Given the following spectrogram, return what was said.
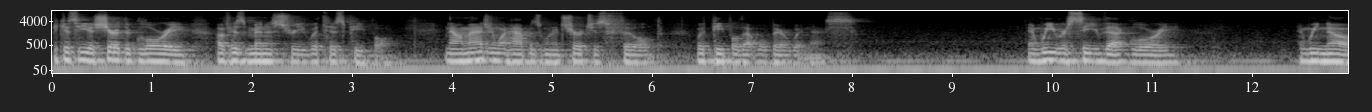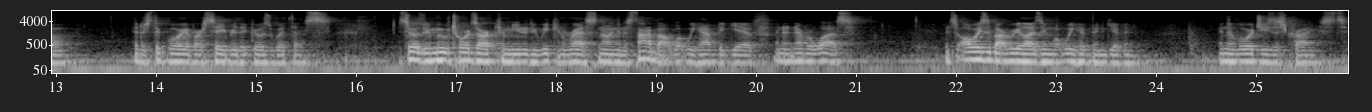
because he has shared the glory of his ministry with his people. Now imagine what happens when a church is filled with people that will bear witness. And we receive that glory, and we know that it's the glory of our Savior that goes with us. So as we move towards our community, we can rest knowing that it's not about what we have to give, and it never was. It's always about realizing what we have been given in the Lord Jesus Christ.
